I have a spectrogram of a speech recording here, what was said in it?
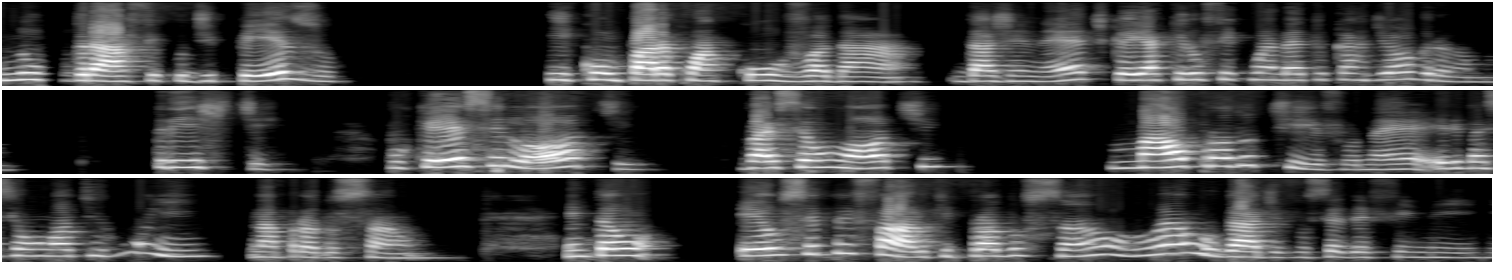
no gráfico de peso e compara com a curva da, da genética e aquilo fica um eletrocardiograma. Triste, porque esse lote vai ser um lote mal produtivo, né? Ele vai ser um lote ruim na produção. Então, eu sempre falo que produção não é o lugar de você definir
